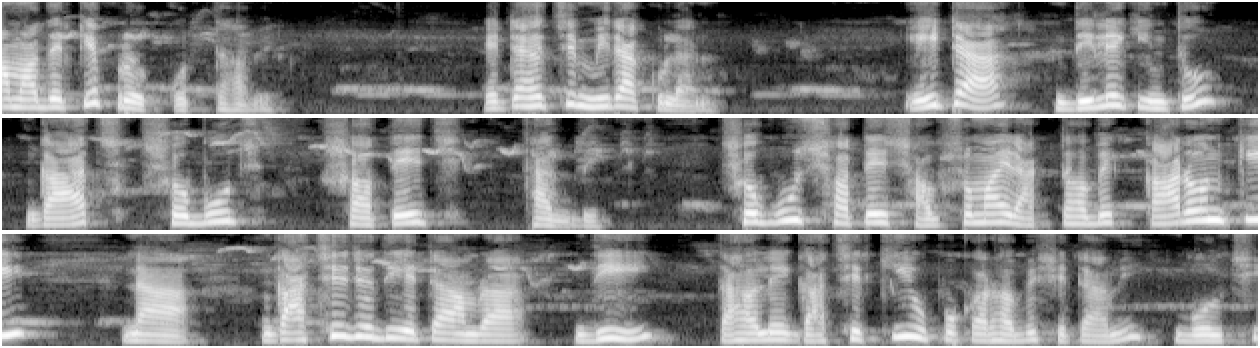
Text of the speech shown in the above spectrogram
আমাদেরকে প্রয়োগ করতে হবে। এটা হচ্ছে মিরাকুলান এইটা দিলে কিন্তু গাছ সবুজ, সতেজ থাকবে। সবুজ, সতেজ সবসময় রাখতে হবে। কারণ কি? না, গাছে যদি এটা আমরা দিই তাহলে গাছের কি উপকার হবে সেটা আমি বলছি।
